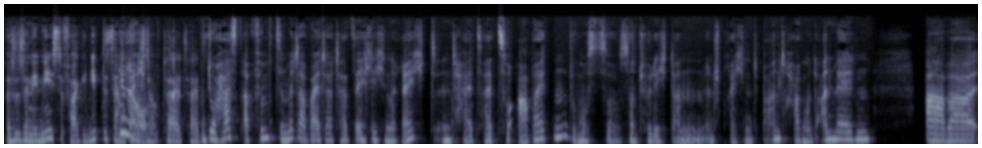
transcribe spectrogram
Das ist ja die nächste Frage. Gibt es ein Genau. Recht auf Teilzeit? Du hast ab 15 Mitarbeiter tatsächlich ein Recht, in Teilzeit zu arbeiten. Du musst es natürlich dann entsprechend beantragen und anmelden. Aber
